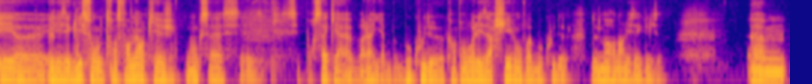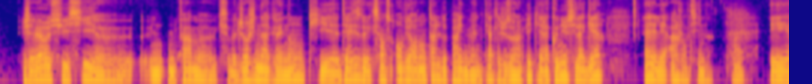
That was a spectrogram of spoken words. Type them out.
euh, et, les églises sont transformées en pièges. Donc c'est pour ça qu'il y a, voilà, il y a beaucoup de, quand on voit les archives, on voit beaucoup de, morts dans les églises. Euh, j'avais reçu ici euh, une, femme qui s'appelle Georgina Grénon, qui est directrice de l'excellence environnementale de Paris 24, les Jeux Olympiques, et elle a connu aussi la guerre. Elle, elle est argentine. Et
